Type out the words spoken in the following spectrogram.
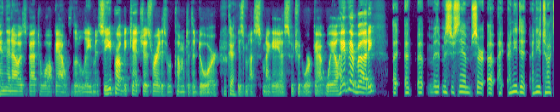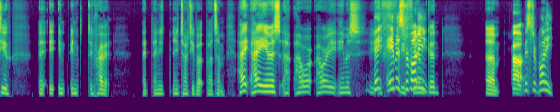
and then I was about to walk out with little Amos. So you'd probably catch us right as we're coming to the door. Okay. Is my my guess, which would work out well. Hey there, buddy. uh, uh, uh, Mr. Sam, sir, uh, I, I need to I need to talk to you uh, in in in private. I, I need I need to talk to you about, about something. Hi hi Amos, how are how are you, Amos? You- Hey- you hey, f- Mr. you Buddy. Good. Um. Uh, Mr. Buddy,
